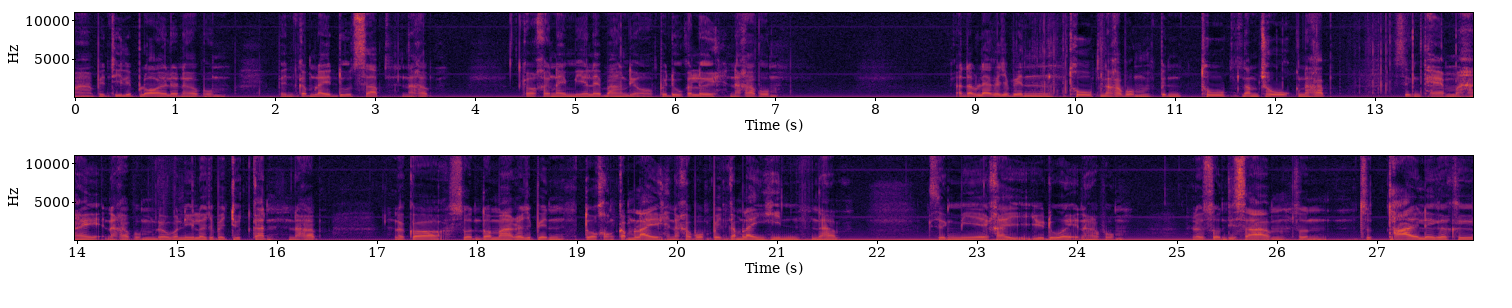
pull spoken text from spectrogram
มาเป็นที่เรียบร้อยแล้วนะครับผม เป็นกำไรดูดซับนะครับ ก็ข้างในมีอะไรบ้างเดี๋ยวไปดูกันเลยนะครับผม อันดับแรกก็จะเป็นทูบนะครับผมเป็นทูบนำโชคนะครับ ซึ่งแถมมาให้นะครับ ผมเดี๋ยววันนี้เราจะไปจุดกันนะครับ แล้วก็ส่วนต่อมาก็จะเป็นตัวของกำไรนะครับ ผมเป็นกำไรหินนะครับ ซึ่งมีไข่อยู่ด้วยนะครับผมแล้วส่วนที่สามส่วนสุดท้ายเลยก็คือ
